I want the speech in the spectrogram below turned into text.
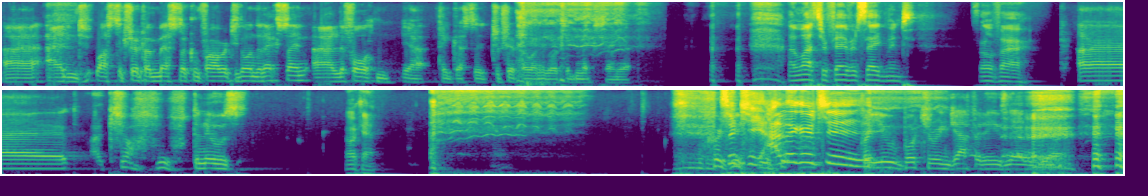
Uh, and what's the trip I'm most looking forward to going the next time? Uh, Lofoten. Yeah, I think that's the, the trip I want to go to the next time. Yeah. And what's your favorite segment so far? Uh, the news. Okay. For Suchi you, Amaguchi. for you butchering Japanese names. Yeah.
